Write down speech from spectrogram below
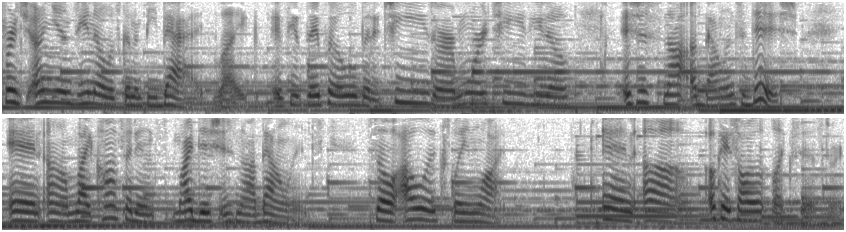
French onions, you know it's gonna be bad. Like if they put a little bit of cheese or more cheese, you know, it's just not a balanced dish. And um, like confidence, my dish is not balanced. So I will explain why. And um, okay, so I'll like say a story.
